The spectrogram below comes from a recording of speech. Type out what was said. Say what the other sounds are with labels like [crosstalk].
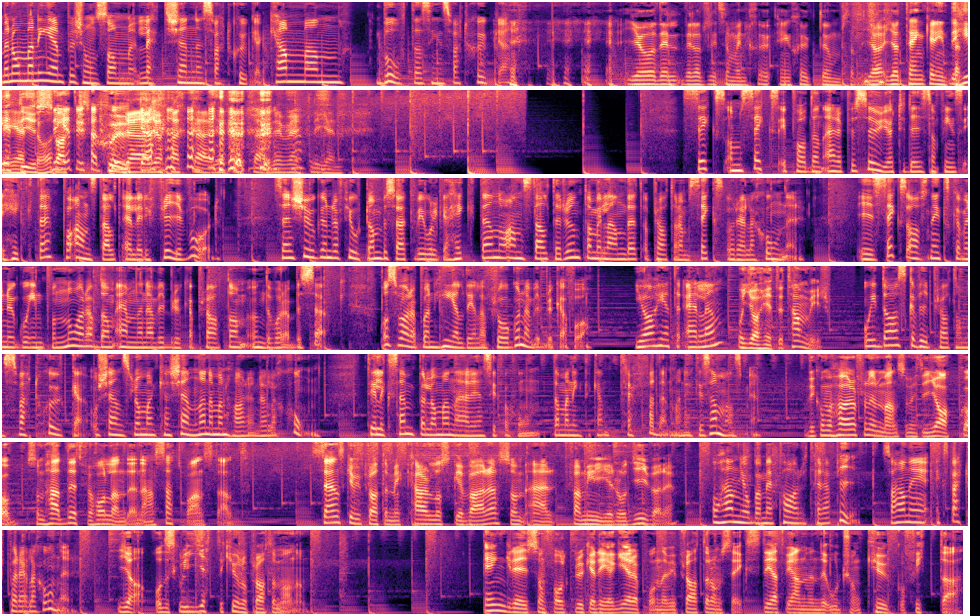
Men om man är en person som lätt känner svartsjuka, kan man bota sin svartsjuka? [laughs] jo, det, det låter lite som en, sjuk, en sjukdom. Jag, jag tänker inte det att det är så. Det heter ju svartsjuka. Ja, jag fattar. Jag fattar det är verkligen. Sex om sex i podden RFSU gör till dig som finns i häkte, på anstalt eller i frivård. Sen 2014 besöker vi olika häkten och anstalter runt om i landet och pratar om sex och relationer. I sex avsnitt ska vi nu gå in på några av de ämnena vi brukar prata om under våra besök och svara på en hel del av frågorna vi brukar få. Jag heter Ellen. Och jag heter Tanvir. Och idag ska vi prata om svartsjuka och känslor man kan känna när man har en relation. Till exempel om man är i en situation där man inte kan träffa den man är tillsammans med. Vi kommer höra från en man som heter Jakob som hade ett förhållande när han satt på anstalt. Sen ska vi prata med Carlos Guevara som är familjerådgivare. Och han jobbar med parterapi, så han är expert på relationer. Ja, och det ska bli jättekul att prata med honom. En grej som folk brukar reagera på när vi pratar om sex, det är att vi använder ord som kuk och fitta.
